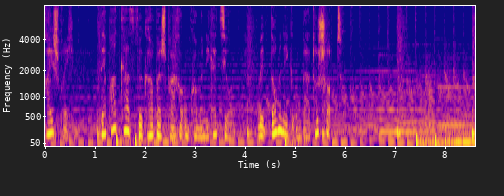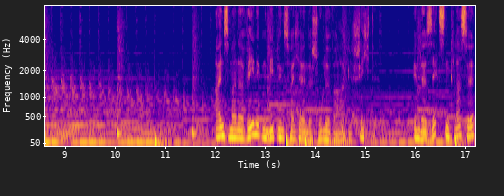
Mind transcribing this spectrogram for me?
Freisprechen, der Podcast für Körpersprache und Kommunikation mit Dominik Umberto Schott. Eins meiner wenigen Lieblingsfächer in der Schule war Geschichte. In der sechsten Klasse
